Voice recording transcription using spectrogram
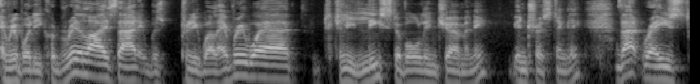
Everybody could realize that. It was pretty well everywhere, particularly least of all in Germany, interestingly. That raised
